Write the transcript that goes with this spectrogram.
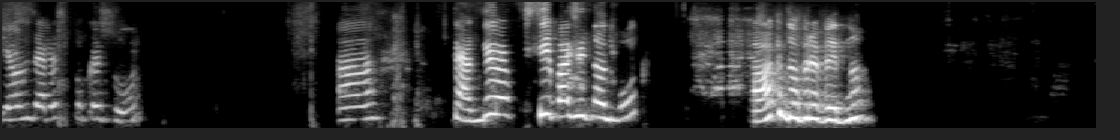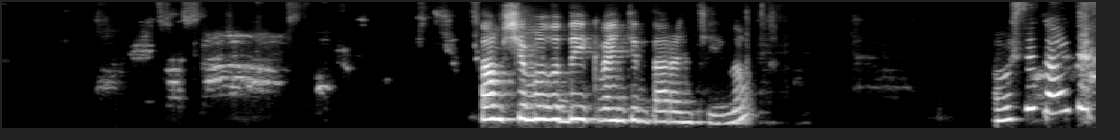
Я вам зараз покажу. А, так, де всі бачать ноутбук? Так, добре видно. Там ще молодий Квентін Тарантіно. А ви всі знаєте?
